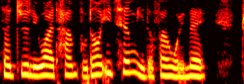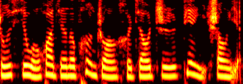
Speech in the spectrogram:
在距离外滩不到一千米的范围内，中西文化间的碰撞和交织便已上演。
